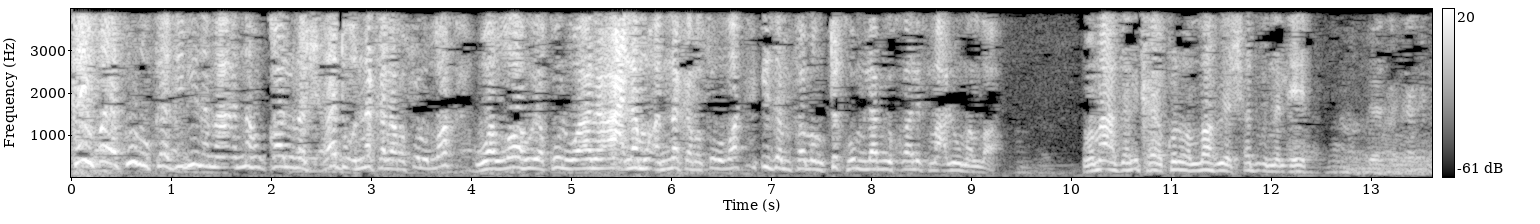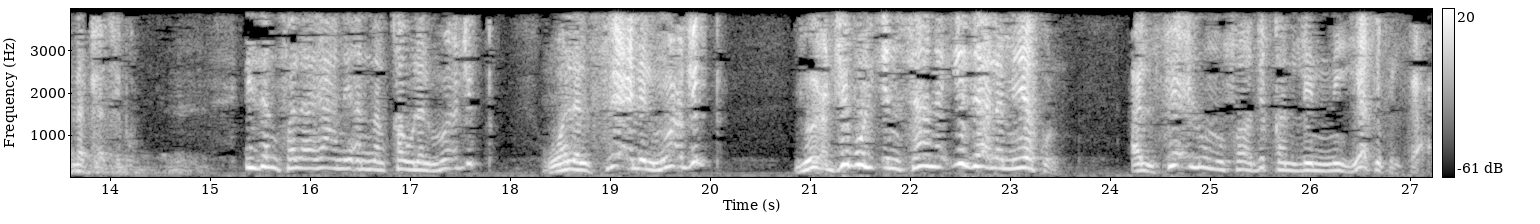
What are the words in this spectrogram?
كيف يكونوا كاذبين مع أنهم قالوا نشهد إنك لرسول الله؟ والله يقول وأنا أعلم أنك رسول الله. اذا فمنطقهم لم يخالف معلوم الله. ومع ذلك يقول والله يشهد إن الإيه؟ لكاذبون. اذا فلا يعني أن القول المعجب ولا الفعل المعجب يعجب الإنسان إذا لم يكن الفعل مصادقا للنية في الفعل.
